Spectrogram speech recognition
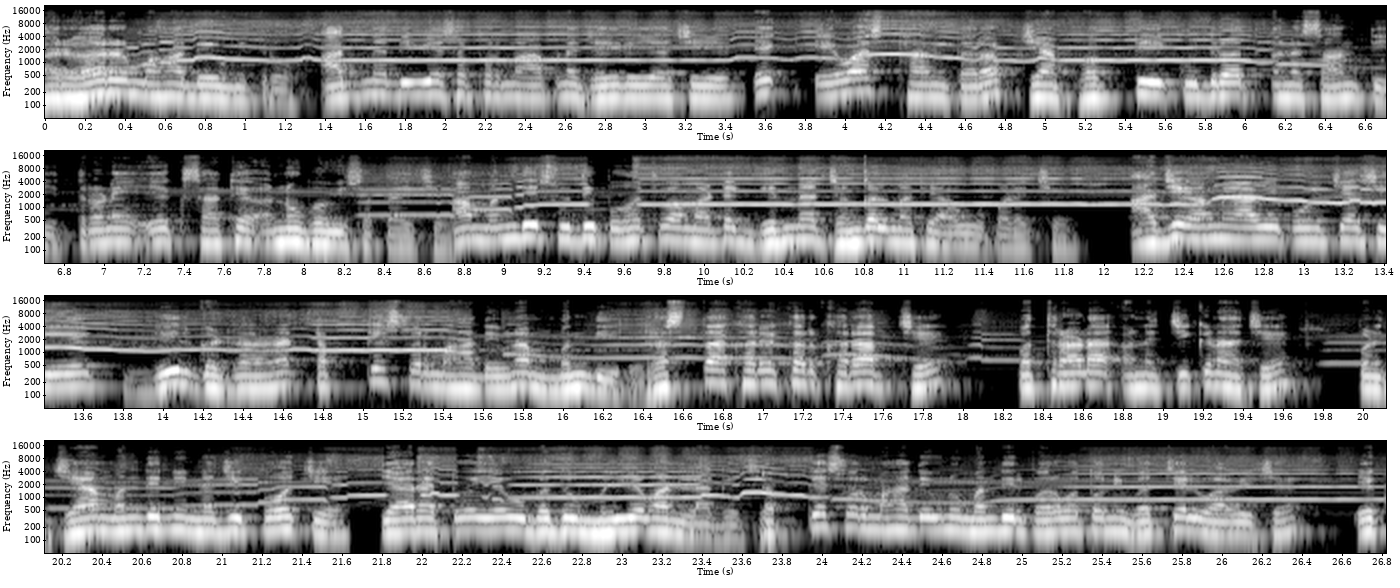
હર હર મહાદેવ મિત્રો. આજના દિવ્ય સફરમાં આપણે જઈ રહ્યા છીએ એક એવા સ્થાન તરફ જ્યાં ભક્તિ, કુદરત અને શાંતિ ત્રણેય એક સાથે અનુભવી શકાય છે. આ મંદિર સુધી પહોંચવા માટે ગીરના જંગલમાંથી આવવું પડે છે. આજે અમે આવી પહોંચ્યા છીએ ગીર ગઢડાના ટપકેશ્વર મહાદેવના મંદિરે. રસ્તા ખરેખર ખરાબ છે, પથરાળા અને ચીકણા છે, પણ જ્યાં મંદિરની નજીક પહોંચે ત્યારે તો એવું બધું મૂલ્યવાન લાગે છે. ટપકેશ્વર મહાદેવનું મંદિર પર્વતોની વચ્ચેલું આવે છે એક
